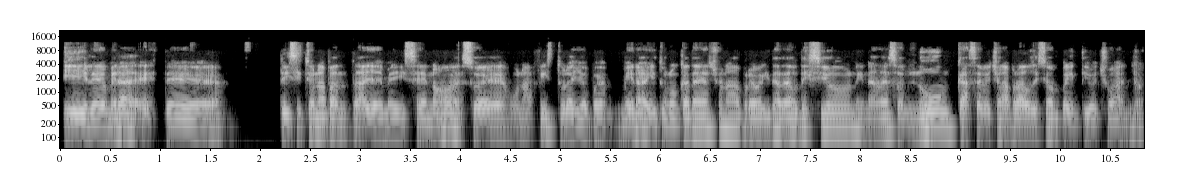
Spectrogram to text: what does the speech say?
y le digo, mira, este, te hiciste una pantalla y me dice, no, eso es una fístula. Y yo, pues, mira, y tú nunca te has hecho una prueba de audición ni nada de eso. Nunca se ha hecho una prueba de audición 28 años.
